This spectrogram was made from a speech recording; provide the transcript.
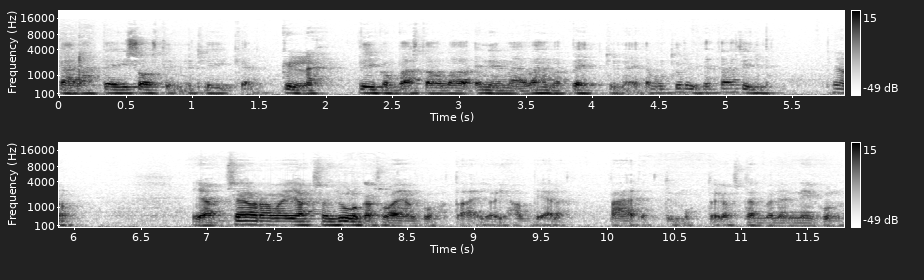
Tää lähtee isosti nyt liikkeelle. Kyllä, Viikon päästä ollaan enemmän ja vähemmän pettyneitä, mutta yritetään sille. joo. Ja seuraavan jakson julkaisuajankohta ei ole ihan vielä päätetty, mutta jos tämmöinen niin kuin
